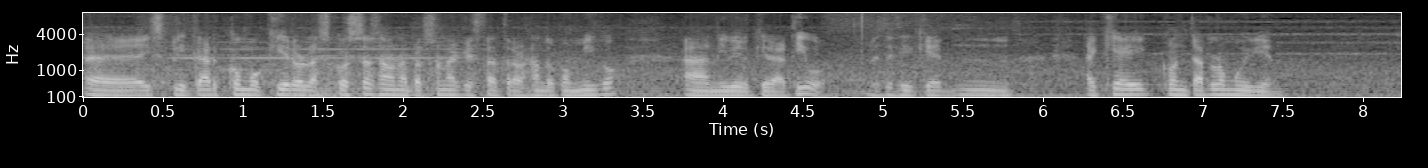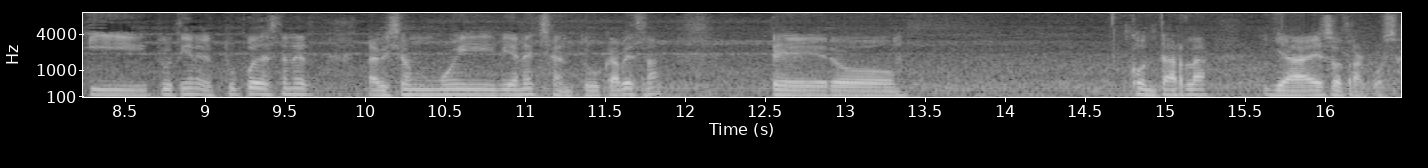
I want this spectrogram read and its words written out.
eh, explicar cómo quiero las cosas a una persona que está trabajando conmigo a nivel creativo. Es decir, que mmm, hay que contarlo muy bien. Y tú tienes, tú puedes tener la visión muy bien hecha en tu cabeza, pero contarla ya es otra cosa.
